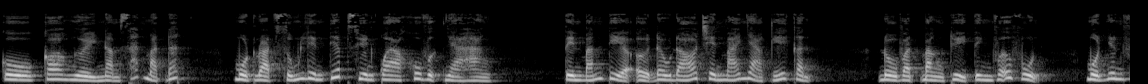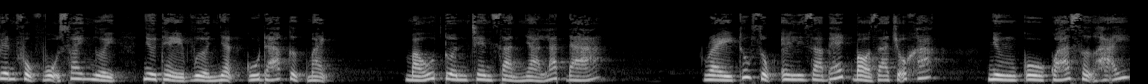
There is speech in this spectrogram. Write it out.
Cô co người nằm sát mặt đất. Một loạt súng liên tiếp xuyên qua khu vực nhà hàng. Tên bắn tỉa ở đâu đó trên mái nhà kế cận. Đồ vật bằng thủy tinh vỡ vụn. Một nhân viên phục vụ xoay người như thể vừa nhận cú đá cực mạnh. Máu tuôn trên sàn nhà lát đá. Ray thúc giục Elizabeth bỏ ra chỗ khác, nhưng cô quá sợ hãi.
